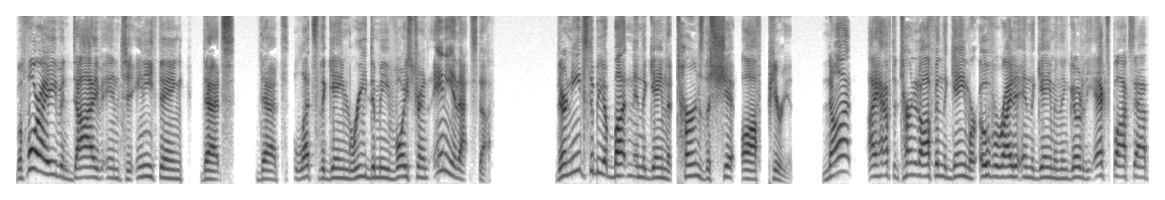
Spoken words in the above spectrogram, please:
before I even dive into anything that's that lets the game read to me voice trans any of that stuff. There needs to be a button in the game that turns the shit off, period. Not I have to turn it off in the game or override it in the game and then go to the Xbox app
